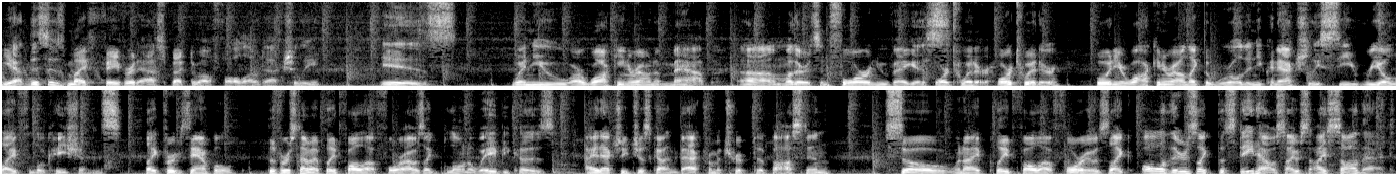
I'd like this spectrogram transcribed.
Yeah, this is my favorite aspect about Fallout. Actually, is when you are walking around a map, um, whether it's in Four or New Vegas Or Twitter. or Twitter, but when you're walking around like the world and you can actually see real life locations. Like for example, the first time I played Fallout 4, I was like blown away because I had actually just gotten back from a trip to Boston. So when I played Fallout 4, it was like, oh, there's like the State House. I, I saw that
